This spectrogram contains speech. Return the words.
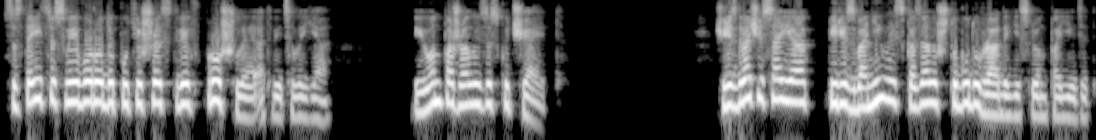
«Состоится своего рода путешествие в прошлое», — ответила я. «И он, пожалуй, заскучает». Через два часа я перезвонила и сказала, что буду рада, если он поедет.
